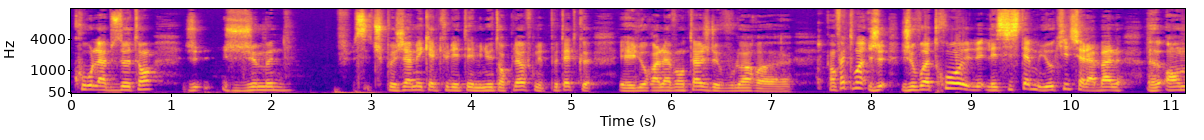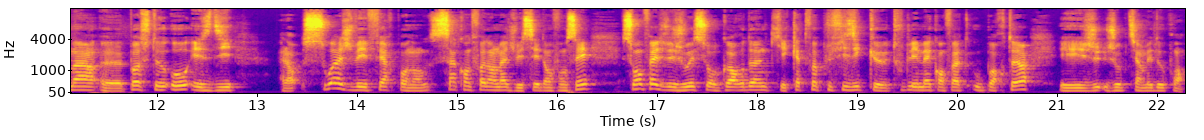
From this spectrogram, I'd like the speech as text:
court laps de temps, je, je me tu peux jamais calculer tes minutes en playoff, mais peut-être que il aura l'avantage de vouloir. Euh, en fait, moi, je, je vois trop les, systèmes Jokic à la balle euh, en main, euh, poste haut, et se dit alors, soit je vais faire pendant 50 fois dans le match, je vais essayer d'enfoncer, soit en fait, je vais jouer sur Gordon qui est quatre fois plus physique que tous les mecs en fait ou Porter et j'obtiens mes deux points.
